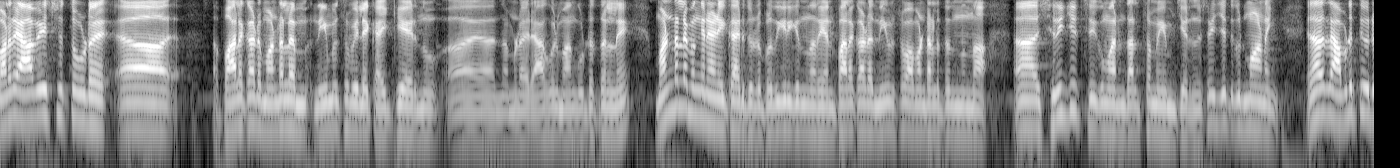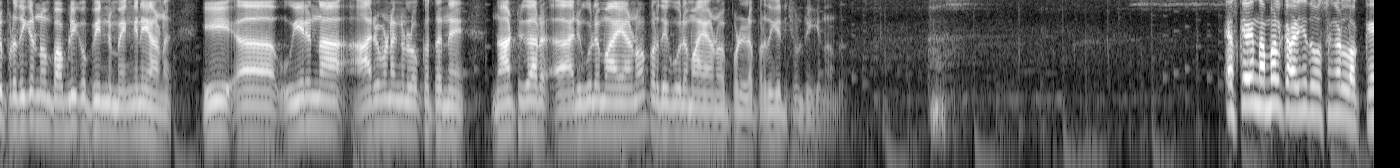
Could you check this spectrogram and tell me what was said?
വളരെ ആവേശത്തോടെ പാലക്കാട് മണ്ഡലം നിയമസഭയിലേക്ക് അയക്കുകയായിരുന്നു നമ്മുടെ രാഹുൽ മാങ്കൂട്ടത്തലിനെ. മണ്ഡലം എങ്ങനെയാണ് ഇക്കാര്യത്തോട് പ്രതികരിക്കുന്നത് അറിയാൻ പാലക്കാട് നിയമസഭാ മണ്ഡലത്തിൽ നിന്ന് ശ്രീജിത്ത് ശ്രീകുമാരൻ തത്സമയം ചേരുന്നു. ശ്രീജിത്ത് ഗുഡ് മോർണിംഗ് യഥാർത്ഥത്തിൽ അവിടുത്തെ ഒരു പ്രതികരണവും പബ്ലിക് ഒപ്പീനിയനും എങ്ങനെയാണ്? ഈ ഉയരുന്ന ആരോപണങ്ങളിലൊക്കെ തന്നെ നാട്ടുകാർ അനുകൂലമായാണോ പ്രതികൂലമായാണോ ഇപ്പോൾ പ്രതികരിച്ചുകൊണ്ടിരിക്കുന്നത്? എസ് കെ നമ്മൾ കഴിഞ്ഞ ദിവസങ്ങളിലൊക്കെ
